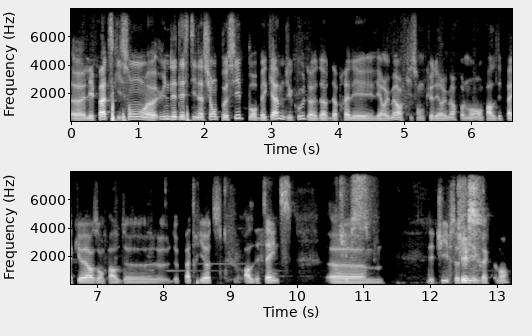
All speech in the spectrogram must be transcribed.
Euh, les Pats qui sont euh, une des destinations possibles pour Beckham, du coup, d'après les, rumeurs, qui sont que des rumeurs pour le moment. On parle des Packers, on parle de, Patriots, on parle des Saints, euh, des Chiefs aussi, exactement.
